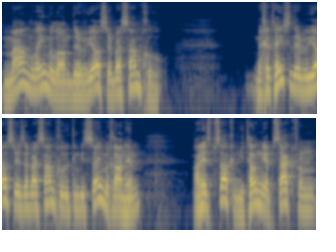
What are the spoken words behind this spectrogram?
man leimelon the Rav Yosef bar samchu. Mechatesa the Rav Yosef is a bar samchu, we can be soymech on him, on his psakim. You're telling me a psak from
